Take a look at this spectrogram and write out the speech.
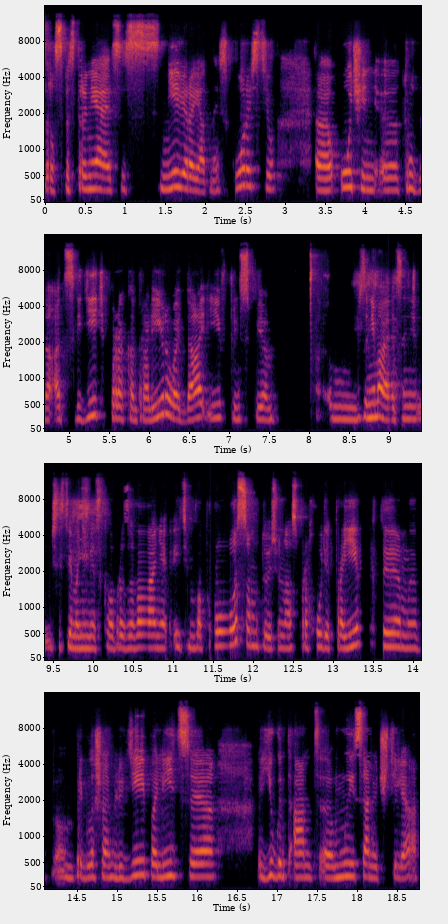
распространяется с невероятной скоростью, э, очень э, трудно отследить, проконтролировать, да, и, в принципе, занимается система немецкого образования этим вопросом, то есть у нас проходят проекты, мы приглашаем людей, полиция, Югентамт, э, мы сами учителя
